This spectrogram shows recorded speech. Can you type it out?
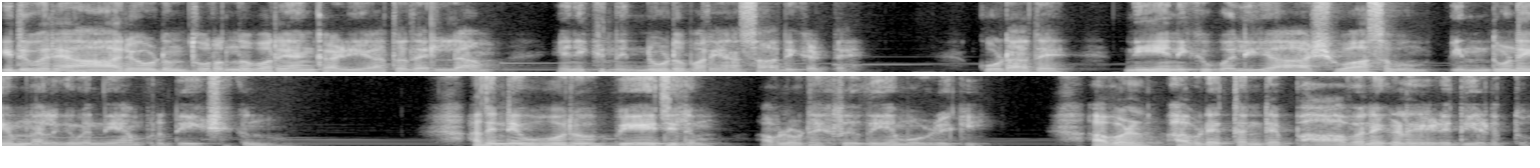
ഇതുവരെ ആരോടും തുറന്നു പറയാൻ കഴിയാത്തതെല്ലാം എനിക്ക് നിന്നോട് പറയാൻ സാധിക്കട്ടെ. കൂടാതെ നീ എനിക്ക് വലിയ ആശ്വാസവും പിന്തുണയും നൽകുമെന്ന് ഞാൻ പ്രതീക്ഷിക്കുന്നു. അതിന്റെ ഓരോ പേജിലും അവളുടെ ഹൃദയം ഒഴുകി. അവൾ അവിടെ തന്റെ ഭാവനകളെ എഴുതിയെടുത്തു.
